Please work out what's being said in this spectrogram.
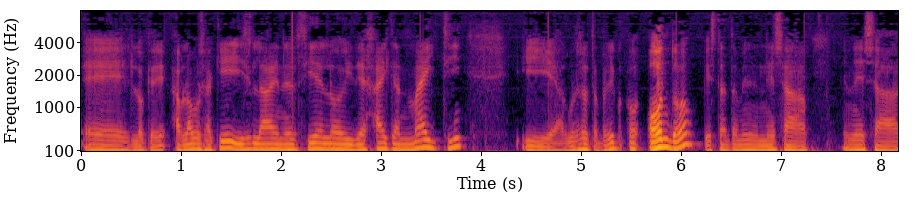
eh, lo que hablamos aquí, Isla en el Cielo y de High and Mighty, y algunas otras películas. Hondo, que está también en esa en esa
